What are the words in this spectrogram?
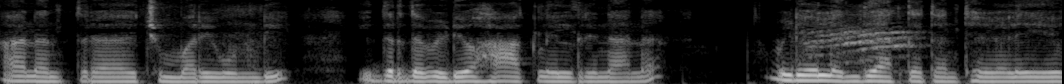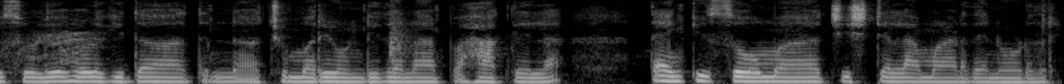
ಆನಂತರ ನಂತರ ಚುಮ್ಮರಿ, ಉಂಡಿ ಇದ್ರದ್ದು ವಿಡಿಯೋ ಹಾಕ್ಲಿಲ್ಲ ರೀ ನಾನು. ವಿಡಿಯೋ ಲೆಂದಿ ಆಗ್ತೈತೆ ಅಂತ ಹೇಳಿ ಸುಳಿ ಹೋಳ್ಗಿದ ಅದನ್ನು, ಚುಮ್ಮರಿ ಉಂಡಿದ ನಾ ಹಾಕಲಿಲ್ಲ. ಥ್ಯಾಂಕ್ ಯು ಸೋ ಮಚ್ ಇಷ್ಟೆಲ್ಲ ಮಾಡಿದೆ ನೋಡಿದ್ರಿ.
